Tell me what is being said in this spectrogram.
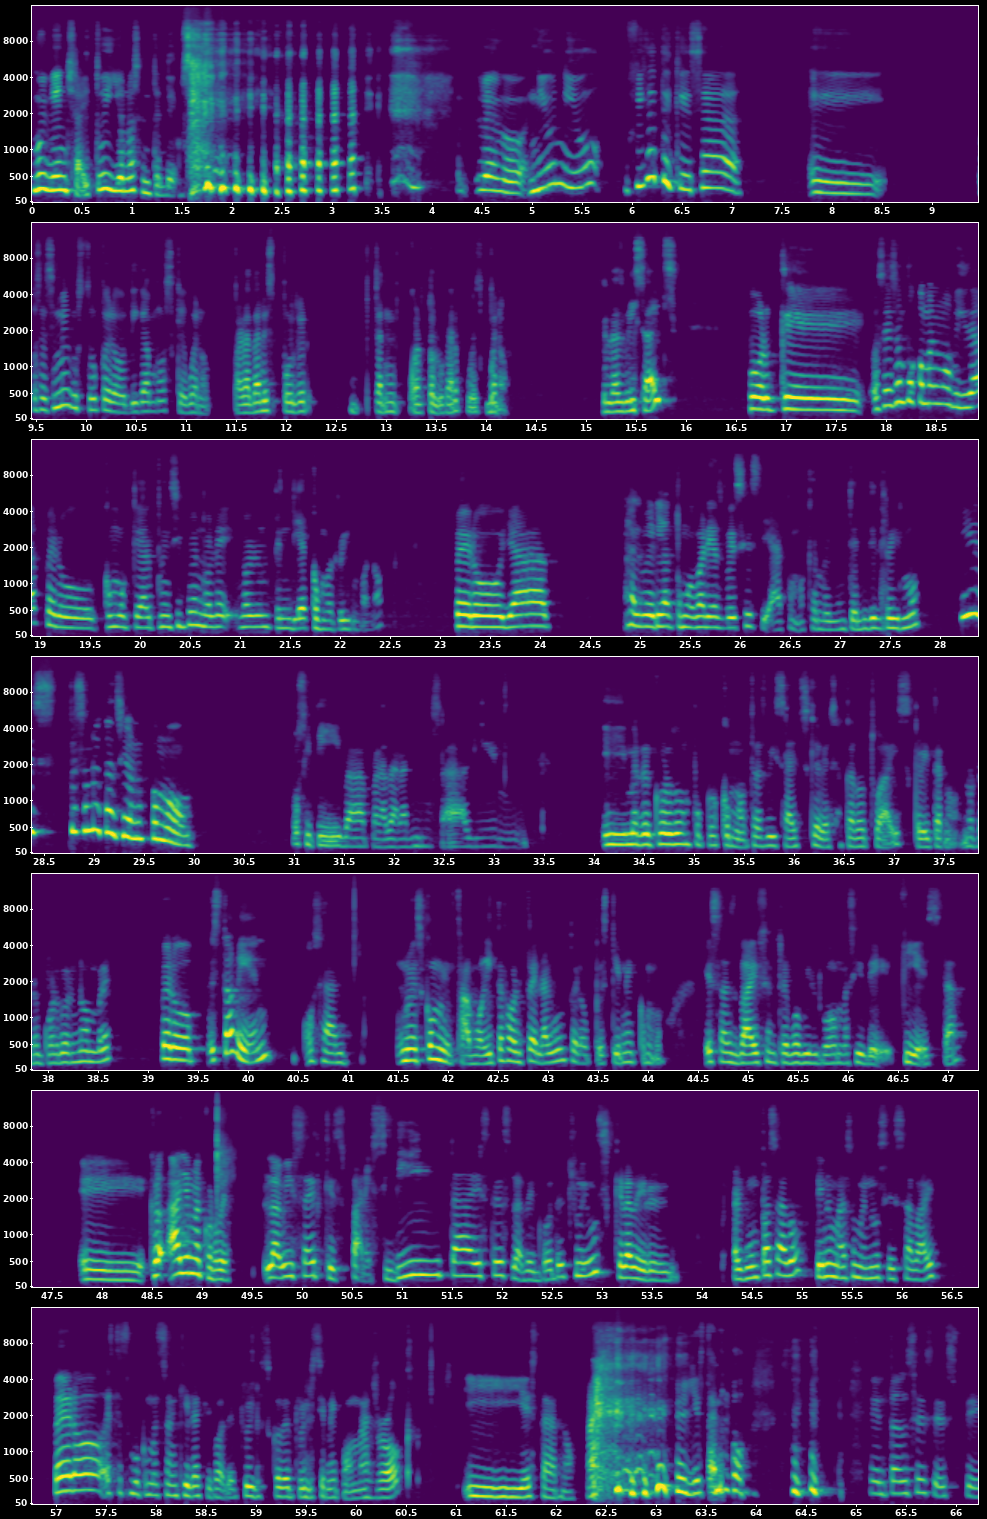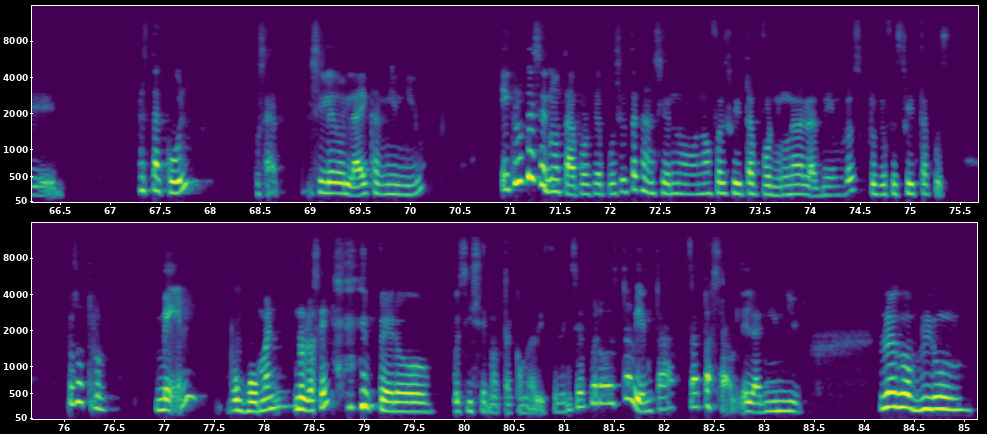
Muy bien, Chai, tú y yo nos entendemos. Luego, New New, fíjate que esa eh, o sea, sí me gustó, pero digamos que, bueno, para dar spoiler, está en cuarto lugar, pues bueno, de las B-Sides, porque, o sea, es un poco más movida, pero como que al principio no le, no le entendía como el ritmo, ¿no? Pero ya al verla como varias veces, ya como que me entendí el ritmo. Y es, es una canción como positiva para dar ánimos a alguien. Y, y me recuerdo un poco como otras B-Sides que había sacado Twice, que ahorita no, no recuerdo el nombre, pero está bien, o sea, no es como mi favorita, favorita del álbum, pero pues tiene como esas vibes entre Bobby Gum así de fiesta. Eh, creo, ah, ya me acordé, la B-side que es parecidita, esta es la de God the Thrills, que era del álbum pasado, tiene más o menos esa vibe, pero esta es un poco más tranquila que God the Thrills, God the Thrills tiene como más rock, y esta no, y esta no. Entonces, este, está cool, o sea, sí le doy like a New New. Y creo que se nota, porque pues esta canción no, no fue escrita por ninguna de las miembros, creo que fue escrita pues, pues otro men o woman, no lo sé, pero pues sí se nota como la diferencia, pero está bien, está, está pasable la New New. Luego Bloom,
